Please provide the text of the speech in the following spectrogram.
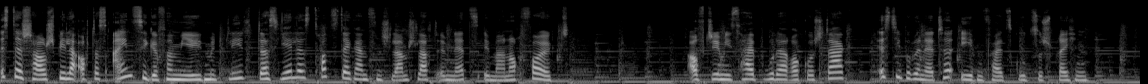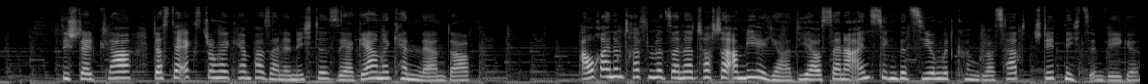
ist der Schauspieler auch das einzige Familienmitglied, das Jeles trotz der ganzen Schlammschlacht im Netz immer noch folgt. Auf Jimmys Halbbruder Rocco Stark ist die Brünette ebenfalls gut zu sprechen. Sie stellt klar, dass der Ex-Dschungelcamper seine Nichte sehr gerne kennenlernen darf. Auch einem Treffen mit seiner Tochter Amelia, die er aus seiner einstigen Beziehung mit Kim Gloss hat, steht nichts im Wege.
